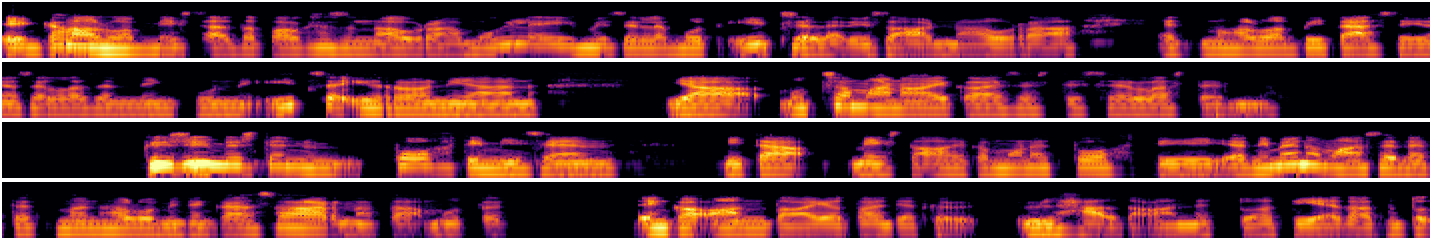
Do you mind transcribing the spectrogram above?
enkä mm. halua missään tapauksessa nauraa muille ihmisille, mutta itselleni saan nauraa. Että mä haluan pitää siinä sellaisen niin kuin itseironian, ja, mutta samanaikaisesti sellaisten kysymysten pohtimisen, mitä meistä aika monet pohtii. Ja nimenomaan sen, että, että mä en halua mitenkään saarnata, mutta enkä antaa jotain tiedätkö, ylhäältä annettua tietoa. Että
